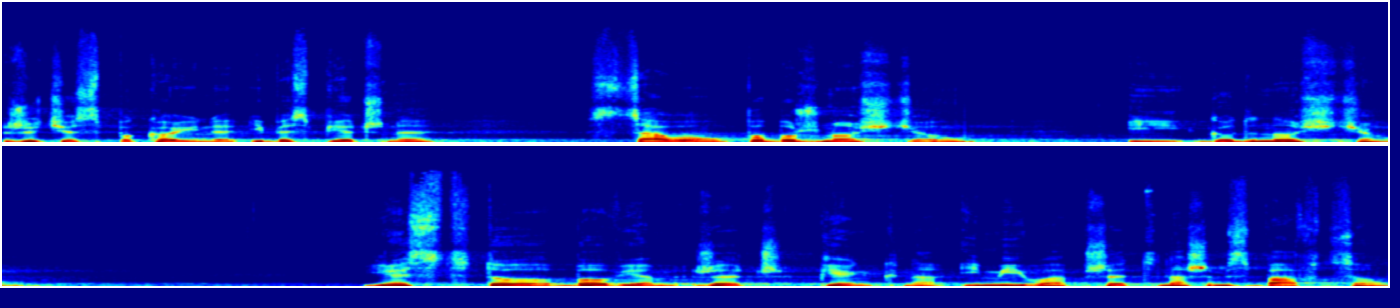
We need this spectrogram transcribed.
życie spokojne i bezpieczne z całą pobożnością i godnością. Jest to bowiem rzecz piękna i miła przed naszym Zbawcą,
